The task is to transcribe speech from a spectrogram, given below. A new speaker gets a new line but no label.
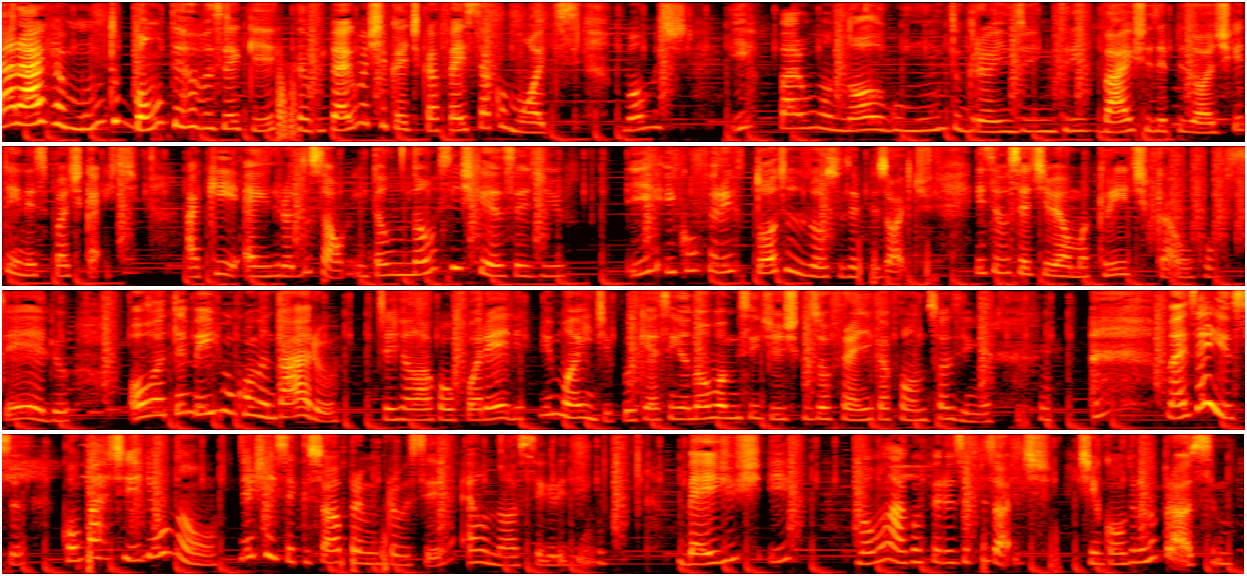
Caraca, é muito bom ter você aqui. Pega uma xícara de café e se acomode-se. Vamos ir para um monólogo muito grande entre vastos episódios que tem nesse podcast. Aqui é a introdução, então não se esqueça de ir e conferir todos os outros episódios. E se você tiver uma crítica, um conselho ou até mesmo um comentário, seja lá qual for ele, me mande, porque assim eu não vou me sentir esquizofrênica falando sozinha. Mas é isso. Compartilhe ou não. Deixa isso aqui só pra mim e pra você. É o nosso segredinho. Beijos e vamos lá conferir os episódios. Te encontro no próximo.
